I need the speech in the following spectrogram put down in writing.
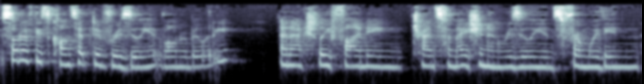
sort of this concept of resilient vulnerability and actually finding transformation and resilience from within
